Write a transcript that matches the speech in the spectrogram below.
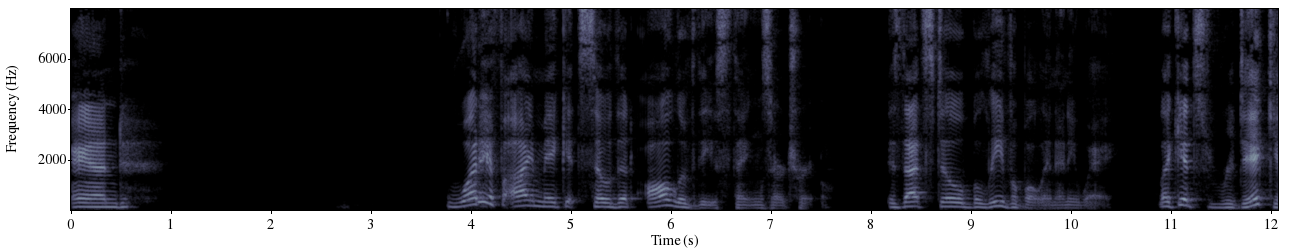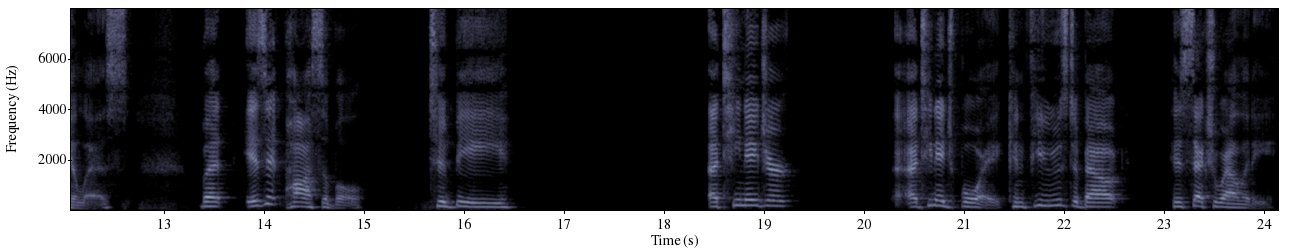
and what if I make it so that all of these things are true? Is that still believable in any way? Like, it's ridiculous, but is it possible to be a teenager, a teenage boy confused about his sexuality,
